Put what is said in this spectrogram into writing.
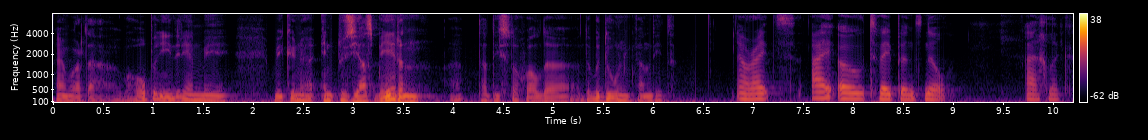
en waar dat we hopen iedereen mee, mee kunnen enthousiasmeren. Dat is toch wel de, de bedoeling van dit. Alright, IO 2.0 eigenlijk.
